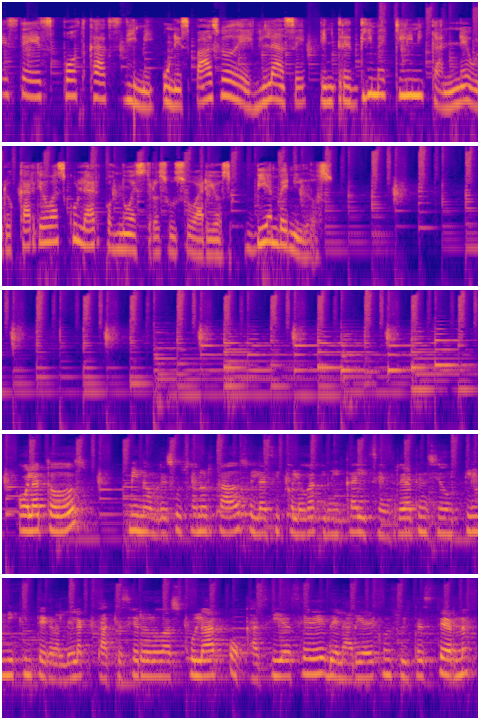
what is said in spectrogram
Este es Podcast Dime, un espacio de enlace entre Dime Clínica Neurocardiovascular con nuestros usuarios. Bienvenidos. Hola a todos, mi nombre es Susana Hurtado, soy la psicóloga clínica del Centro de Atención Clínica Integral del Ataque Cerebrovascular o CASI-ACV del área de consulta externa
